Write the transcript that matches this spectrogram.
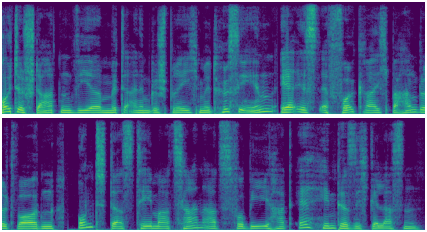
Heute starten wir mit einem Gespräch mit Hüseyin. Er ist erfolgreich behandelt worden und das Thema Zahnarztphobie hat er hinter sich gelassen.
